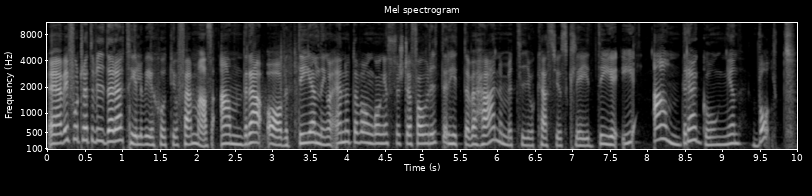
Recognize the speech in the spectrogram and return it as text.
Eh, vi fortsätter vidare till V75, alltså andra avdelning. Och en av omgångens största favoriter hittar vi här, nummer 10 Cassius Clay. Det är andra gången volt.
